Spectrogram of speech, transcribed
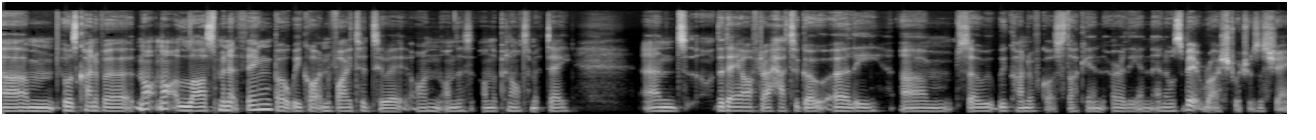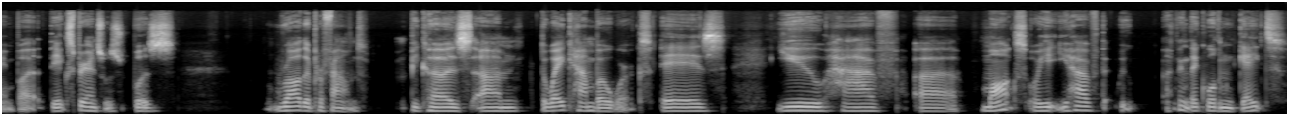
um, it was kind of a not not a last minute thing, but we got invited to it on on the on the penultimate day, and the day after I had to go early, um, so we kind of got stuck in early, and, and it was a bit rushed, which was a shame. But the experience was was rather profound because um, the way Kambo works is you have uh, marks, or you, you have I think they call them gates.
